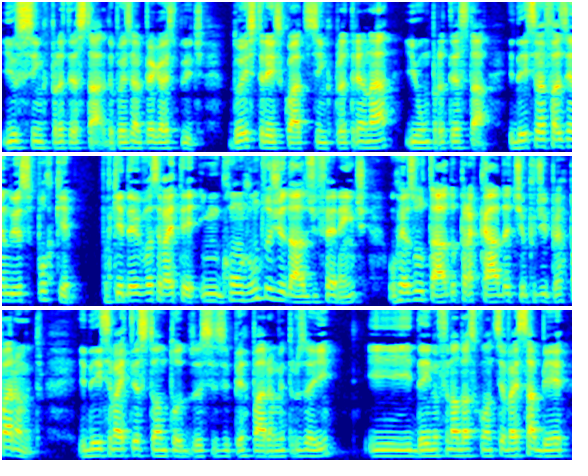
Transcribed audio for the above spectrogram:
e os 5 para testar. Depois você vai pegar o split 2, 3, 4, 5 para treinar e 1 para testar. E daí você vai fazendo isso por quê? Porque daí você vai ter em conjuntos de dados diferentes o resultado para cada tipo de hiperparâmetro. E daí você vai testando todos esses hiperparâmetros aí. E daí no final das contas você vai saber,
